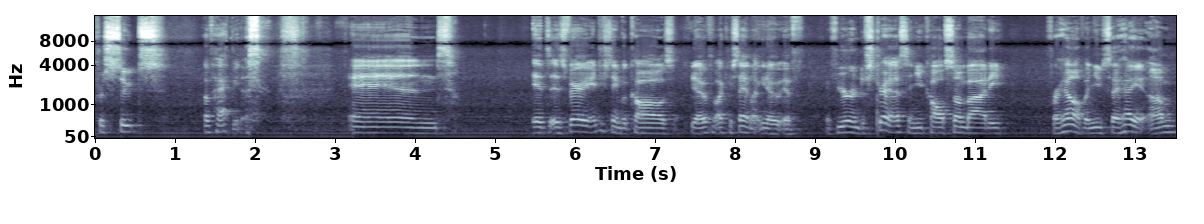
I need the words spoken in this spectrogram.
pursuits of happiness, and it's it's very interesting because you know, like you're saying, like you know, if if you're in distress and you call somebody for help and you say, "Hey, I'm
